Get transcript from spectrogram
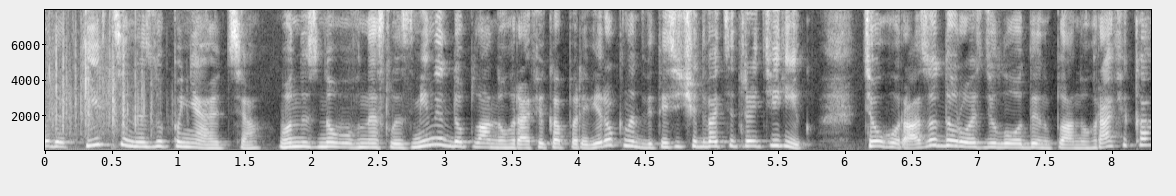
Податківці не зупиняються. Вони знову внесли зміни до плану графіка перевірок на 2023 рік. Цього разу до розділу 1 плану графіка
